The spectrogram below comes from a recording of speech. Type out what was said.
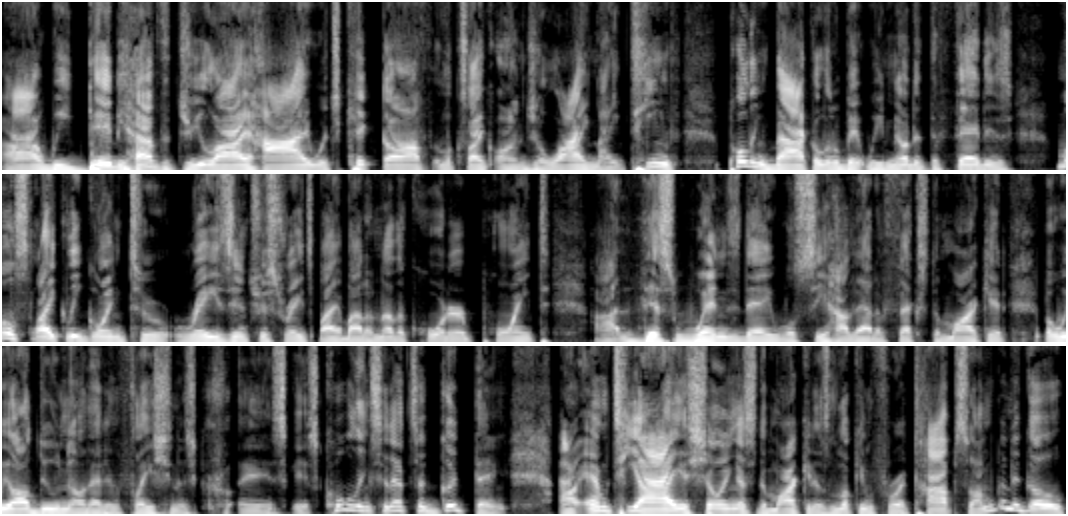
Uh, we did have the July high, which kicked off, it looks like on July 19th, pulling back a little bit. We know that the Fed is most likely going to raise interest rates by about another quarter point uh, this Wednesday. We'll see how that affects the market. But we all do know that inflation is, is, is cooling, so that's a good thing. Our MTI is showing us the market is looking for a top. So I'm going to go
